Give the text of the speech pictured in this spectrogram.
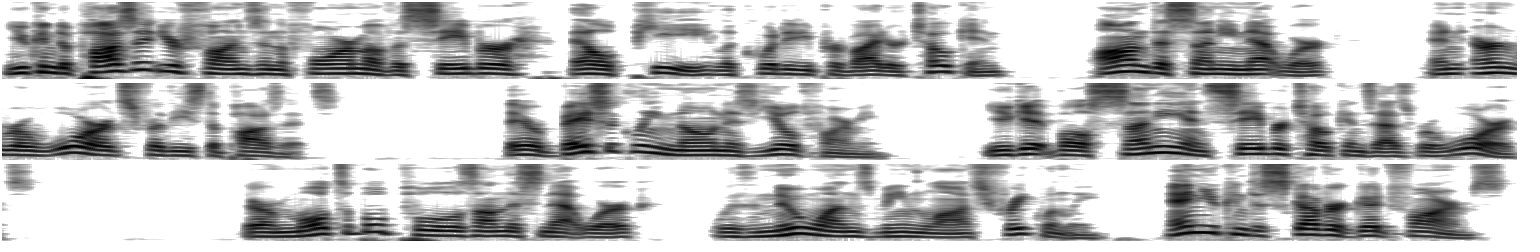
You can deposit your funds in the form of a Saber LP liquidity provider token on the Sunny network and earn rewards for these deposits. They are basically known as yield farming. You get both Sunny and Saber tokens as rewards. There are multiple pools on this network, with new ones being launched frequently, and you can discover good farms.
